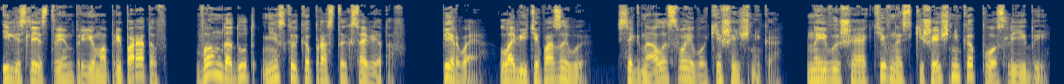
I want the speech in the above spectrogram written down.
или следствием приема препаратов, вам дадут несколько простых советов. Первое. Ловите позывы, сигналы своего кишечника. Наивысшая активность кишечника после еды,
